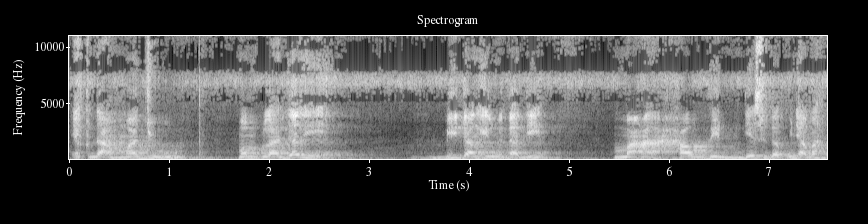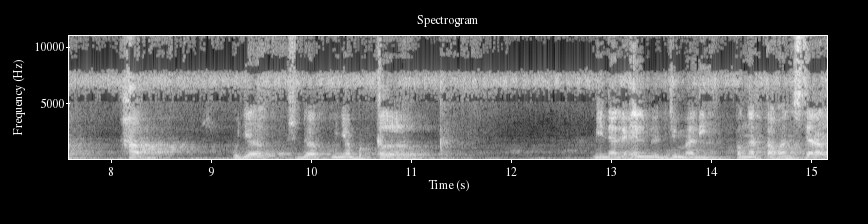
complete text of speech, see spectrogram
iqdam maju mempelajari bidang ilmu tadi ma'a hadzin dia sudah punya apa? had punya sudah punya bekal. Minal ilmi jumali pengetahuan secara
